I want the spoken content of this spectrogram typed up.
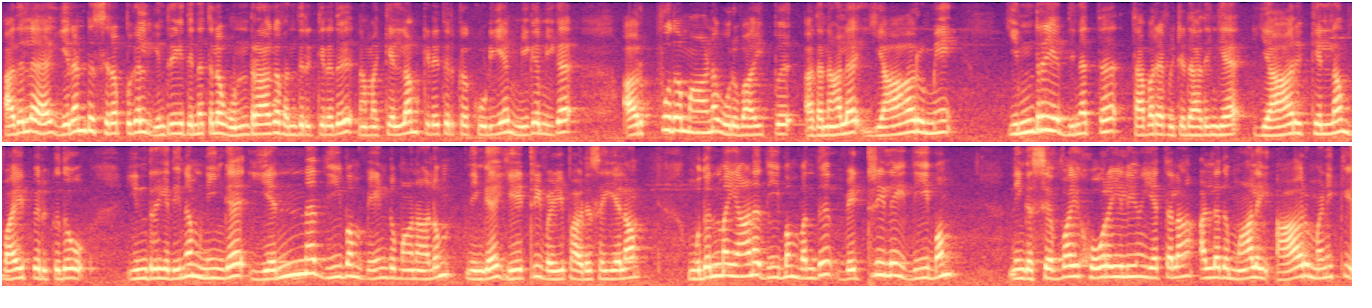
அதில் இரண்டு சிறப்புகள் இன்றைய தினத்தில் ஒன்றாக வந்திருக்கிறது. நமக்கெல்லாம் கிடைத்திருக்கக்கூடிய மிக மிக அற்புதமான ஒரு வாய்ப்பு. அதனால் யாருமே இன்றைய தினத்தை தவற விட்டுடாதீங்க. யாருக்கெல்லாம் வாய்ப்பு இருக்குதோ இன்றைய தினம் நீங்கள் என்ன தீபம் வேண்டுமானாலும் நீங்கள் ஏற்றி வழிபாடு செய்யலாம். முதன்மையான தீபம் வந்து வெற்றிலை தீபம். நீங்கள் செவ்வாய் ஹோரையிலையும் ஏற்றலாம் அல்லது மாலை ஆறு மணிக்கு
